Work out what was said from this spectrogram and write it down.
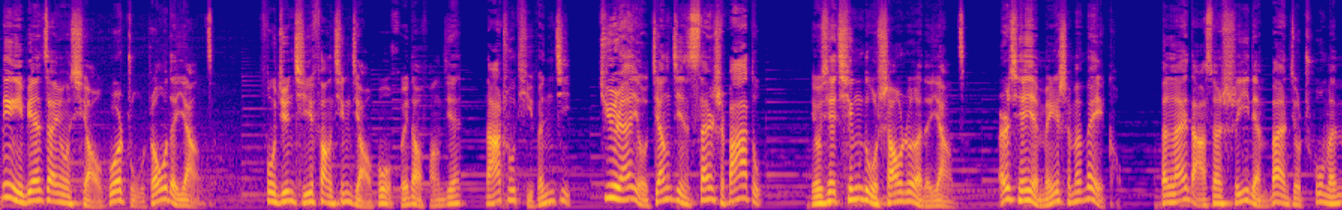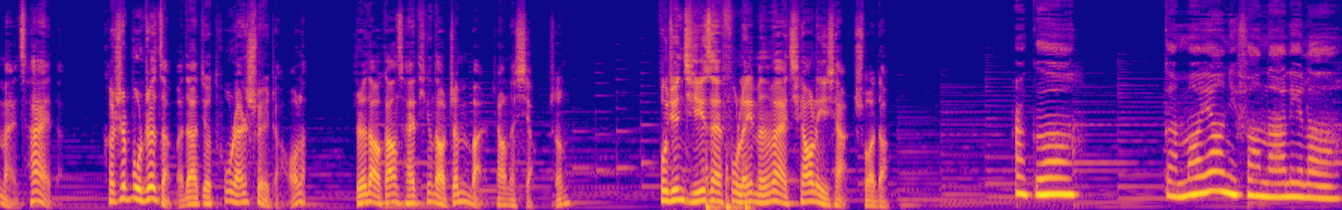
另一边在用小锅煮粥的样子。傅君齐放轻脚步回到房间，拿出体温计，居然有将近三十八度，有些轻度烧热的样子，而且也没什么胃口。本来打算十一点半就出门买菜的，可是不知怎么的就突然睡着了，直到刚才听到砧板上的响声。傅君齐在傅雷门外敲了一下，说道：“二哥，感冒药你放哪里了？”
